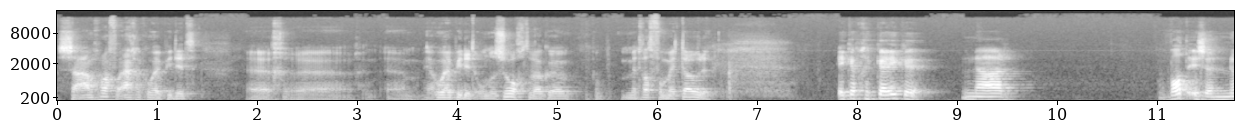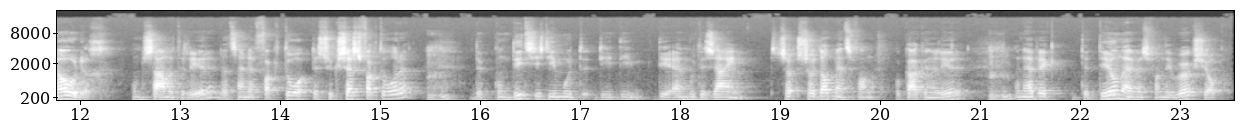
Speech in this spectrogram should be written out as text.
samengebracht? Of eigenlijk, hoe heb je dit, ge, ehm, ja, hoe heb je dit onderzocht? Welke, met wat voor methode? Ik heb gekeken naar wat is er nodig om samen te leren? Dat zijn de, factor, de succesfactoren, mm -hmm. de condities die, moet, die, die, die er moeten zijn, zo, zodat mensen van elkaar kunnen leren. Mm -hmm. Dan heb ik de deelnemers van die workshop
